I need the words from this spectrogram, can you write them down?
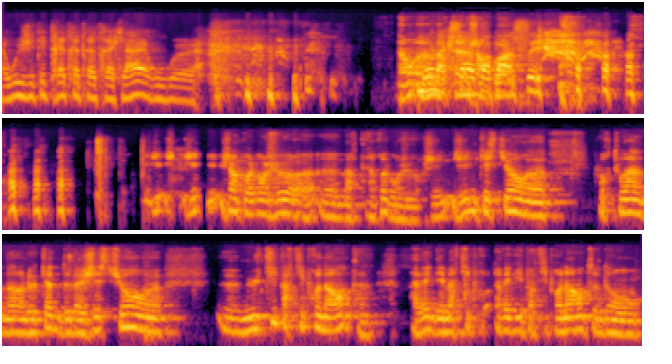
Ah oui, j'étais très, très, très, très clair ou euh, non, mon euh, accent n'a pas passé. Jean-Paul, bonjour. Euh, Martin, rebonjour. J'ai une question pour toi dans le cadre de la gestion multi-parties prenantes, avec des, avec des parties prenantes dont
